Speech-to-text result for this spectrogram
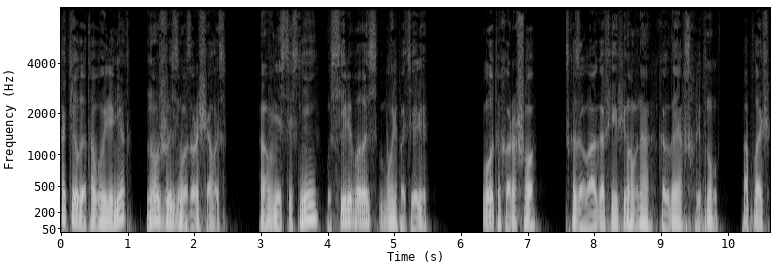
Хотел я того или нет, но жизнь возвращалась, а вместе с ней усиливалась боль потери. «Вот и хорошо», — сказала Агафья Ефимовна, когда я всхлипнул. «Поплачь».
